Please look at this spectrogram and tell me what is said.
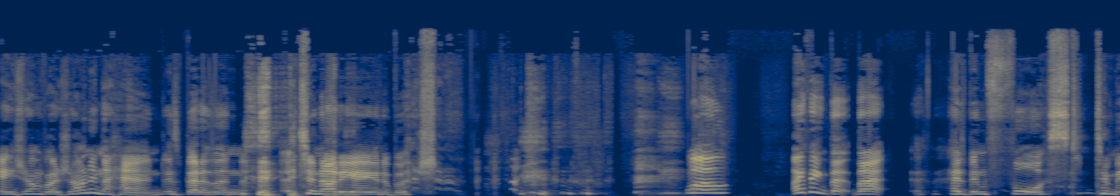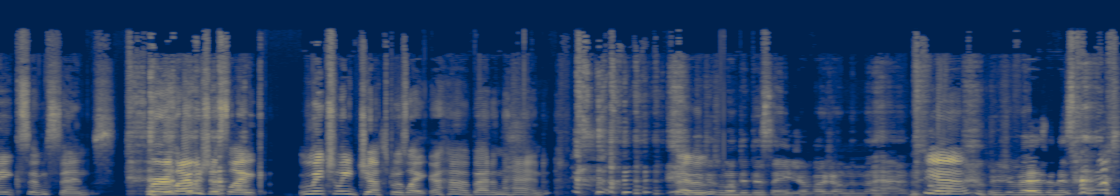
A Jean Valjean in the hand is better than a Thénardier in a bush. well, I think that that has been forced to make some sense. Whereas I was just like, literally just was like, uh, bad in the hand. So you just wanted to say Jean Valjean in the hand. Yeah. With Javert in his hand.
